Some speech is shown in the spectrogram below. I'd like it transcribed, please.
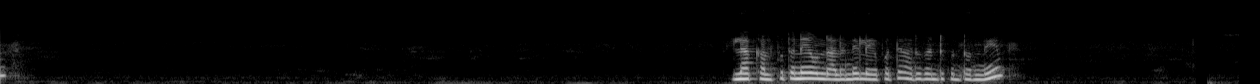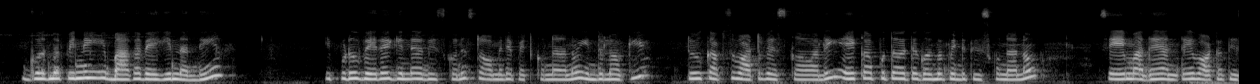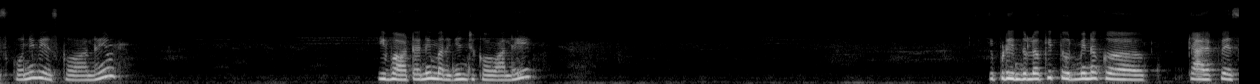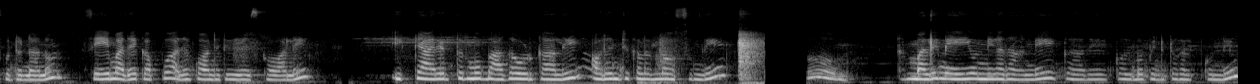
ఇలా కలుపుతూనే ఉండాలండి లేకపోతే అరుగంటుకుంటుంది. గోధుమ పిండి బాగా వేగిందండి. ఇప్పుడు వేరే గిన్నె తీసుకొని స్టవ్ మీద పెట్టుకున్నాను. ఇందులోకి టూ కప్స్ వాటర్ వేసుకోవాలి. ఏ కప్పుతో అయితే గోధుమ పిండి తీసుకున్నానో సేమ్ అదే అంతే వాటర్ తీసుకొని వేసుకోవాలి. ఈ వాటర్ని మరిగించుకోవాలి. ఇప్పుడు ఇందులోకి తురిమిన క్యారెట్ వేసుకుంటున్నాను. సేమ్ అదే కప్పు అదే క్వాంటిటీ వేసుకోవాలి. ఈ క్యారెట్ తురుము బాగా ఉడకాలి. ఆరెంజ్ కలర్లో వస్తుంది. మళ్ళీ నెయ్యి ఉంది కదా అండి అదే గోధుమ పిండితో కలుపుకుంది.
